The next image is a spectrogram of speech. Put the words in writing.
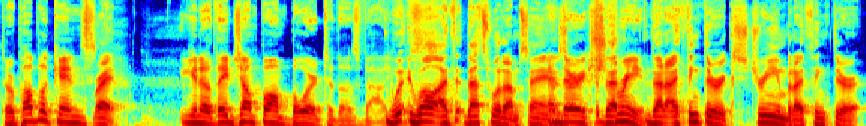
The Republicans, Right. You know, they jump on board to those values. Well, I th- that's what I'm saying. And they're extreme. That, I think they're extreme, but I think they're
